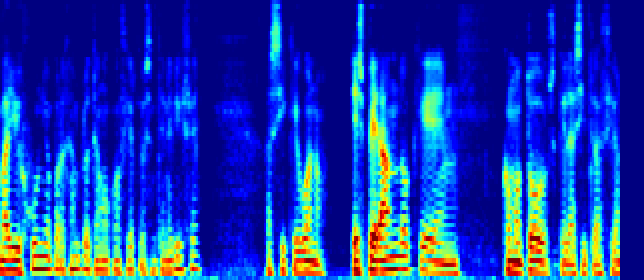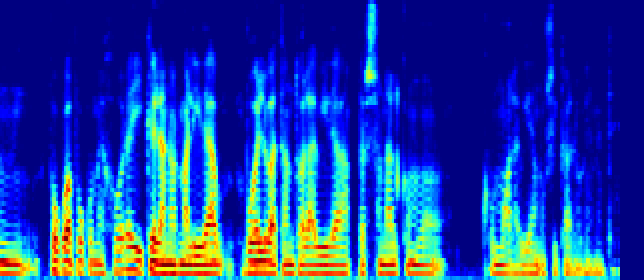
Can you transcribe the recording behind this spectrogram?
mayo y junio, por ejemplo, tengo conciertos en Tenerife. Así que bueno, esperando que, como todos, que la situación poco a poco mejore y que la normalidad vuelva tanto a la vida personal como, como a la vida musical, obviamente.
